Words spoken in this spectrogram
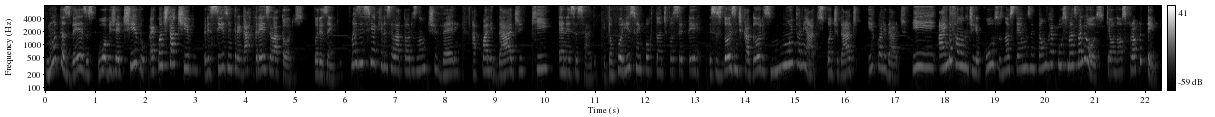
Muitas vezes, o objetivo é quantitativo. Preciso entregar três relatórios por exemplo. Mas e se aqueles relatórios não tiverem a qualidade que é necessária? Então, por isso é importante você ter esses dois indicadores muito alinhados, quantidade e qualidade. E ainda falando de recursos, nós temos então um recurso mais valioso, que é o nosso próprio tempo.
